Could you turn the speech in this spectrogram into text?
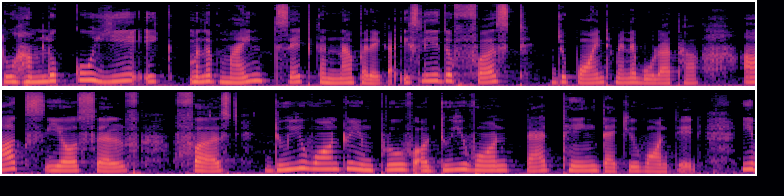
तो हम लोग को ये एक मतलब माइंड सेट करना पड़ेगा। इसलिए जो फ़र्स्ट जो पॉइंट मैंने बोला था आक्स yourself first do you want to improve और do you want that thing that you wanted ये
